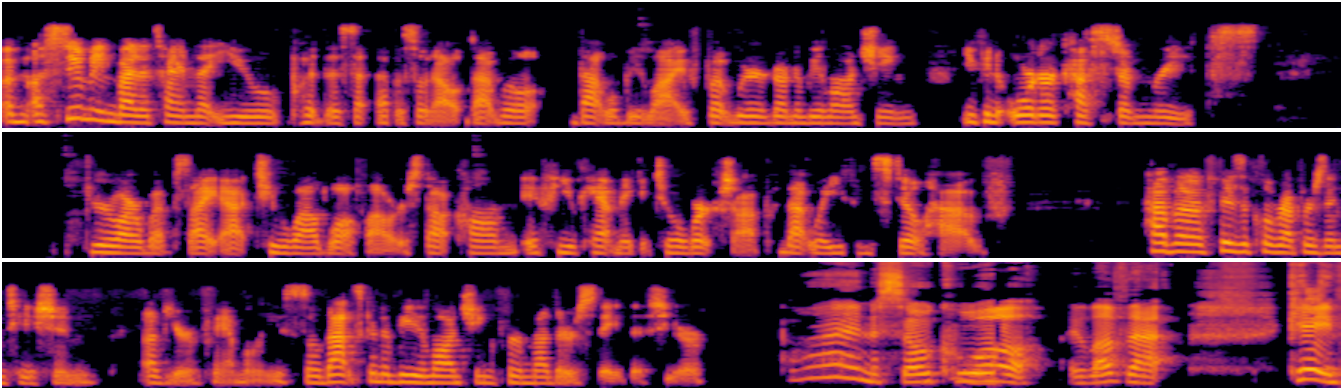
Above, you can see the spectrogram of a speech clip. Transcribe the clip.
I'm assuming by the time that you put this episode out, that will that will be live. But we're going to be launching. You can order custom wreaths through our website at twowildwallflowers.com if you can't make it to a workshop. That way, you can still have have a physical representation of your family. So that's going to be launching for Mother's Day this year. Fun, so cool. I love that. Okay,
